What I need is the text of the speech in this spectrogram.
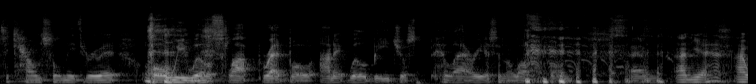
to counsel me through it, or we will slap Red Bull and it will be just hilarious and a lot of fun. um, and yeah, I,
